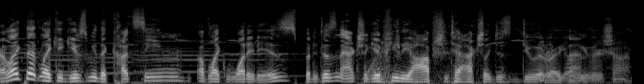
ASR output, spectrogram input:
I like that like it gives me the cutscene of like what it is, but it doesn't actually give me the option to actually just do it Maybe right I'll then. give it a shot.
